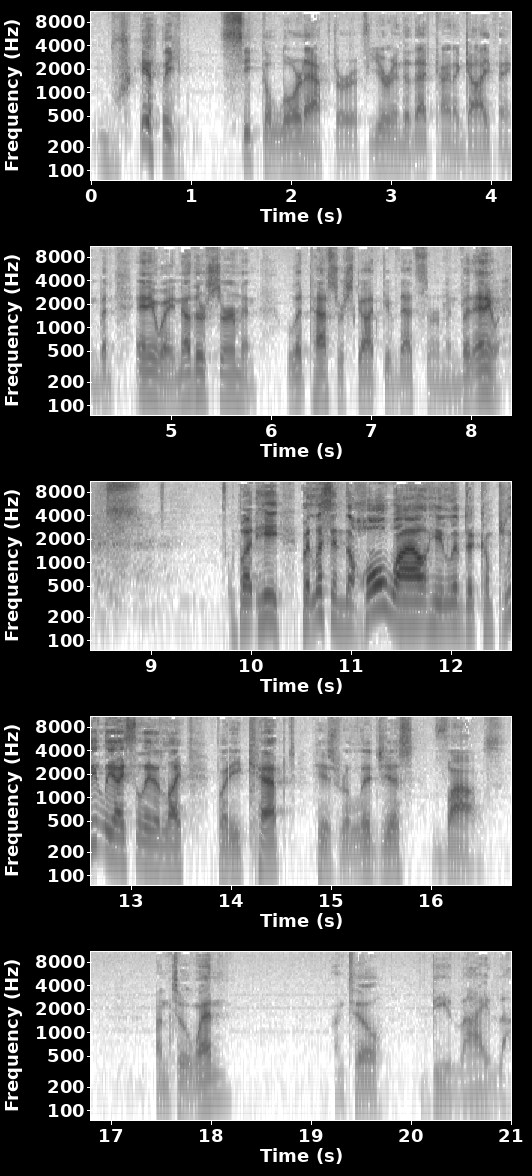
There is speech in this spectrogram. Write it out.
really seek the Lord after if you're into that kind of guy thing. But anyway, another sermon. We'll let Pastor Scott give that sermon. But anyway. but he but listen, the whole while he lived a completely isolated life, but he kept his religious vows. Until when? Until Delilah.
